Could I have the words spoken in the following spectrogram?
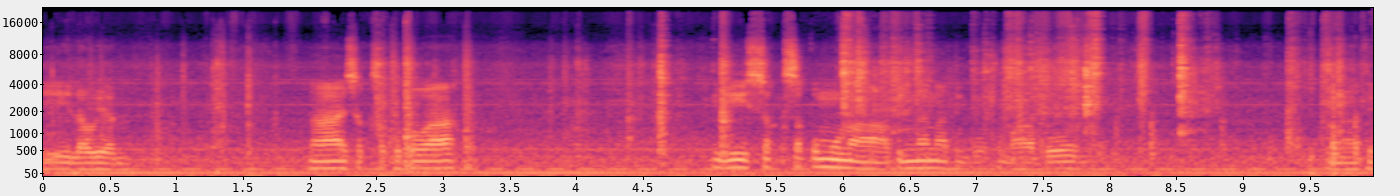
Iilaw yan. Na isaksak ko to ha. Isaksak ko muna. Tingnan natin kung sumabog. Tingnan natin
